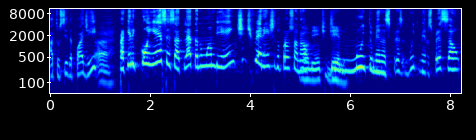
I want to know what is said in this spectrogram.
a torcida pode ir, ah. para que ele conheça esse atleta num ambiente diferente do profissional. No ambiente dele. De muito menos, muito menos pressão,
